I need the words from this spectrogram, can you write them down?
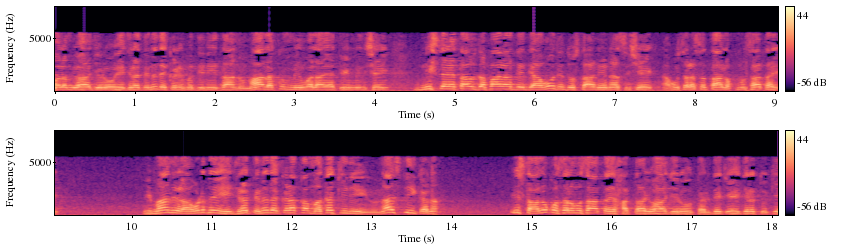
ولم یهاجروا هجرت نه د کړي مدینه ته نو مالکم من ولایتهم من شی نشته تاسو د پاره د دیاغو د دوستانه نه شي هغه سره ست تعلق مساته ایمان راوړ دی هجرت نه د کړه مکه کې دي نو ناشتي کنه اس تعلق سره مساته حتا یهاجروا تر دې چې هجرت کې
